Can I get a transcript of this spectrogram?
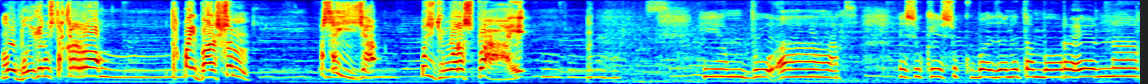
mau bengi kan mesti kerok. Takpay balsem. Masa iya? Masih di waras baik. Iya, Bu, ah. Esok-esok badannya tambah ora enak.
